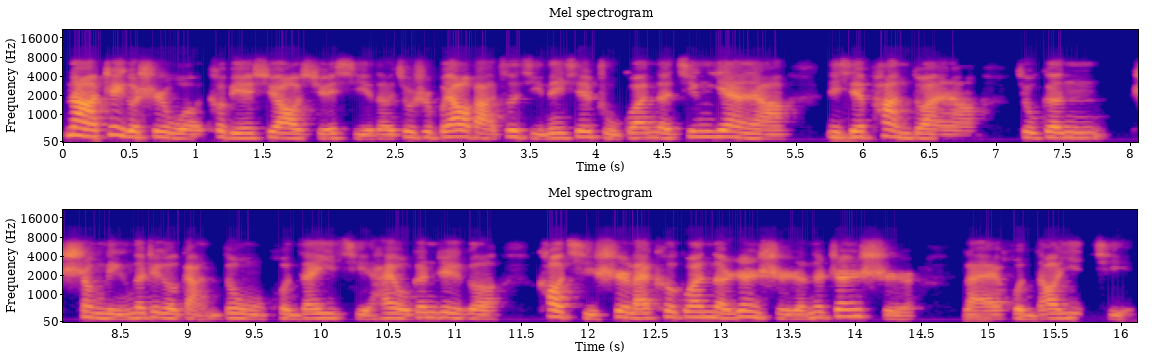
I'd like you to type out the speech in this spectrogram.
那这个是我特别需要学习的，就是不要把自己那些主观的经验啊、那些判断呀，就跟圣灵的这个感动混在一起，还有跟这个靠启示来客观的认识人的真实来混到一起。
